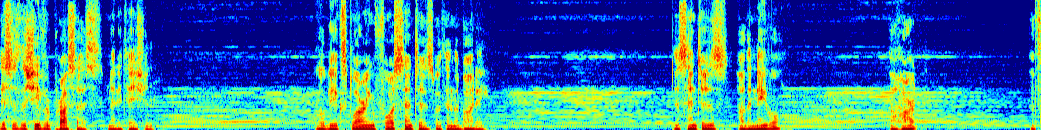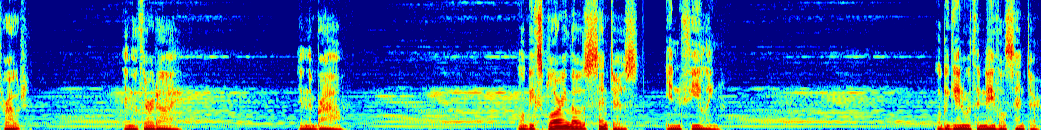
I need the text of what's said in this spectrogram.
This is the Shiva process meditation. We'll be exploring four centers within the body. The centers are the navel, the heart, the throat, and the third eye, in the brow. We'll be exploring those centers in feeling. We'll begin with the navel center.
